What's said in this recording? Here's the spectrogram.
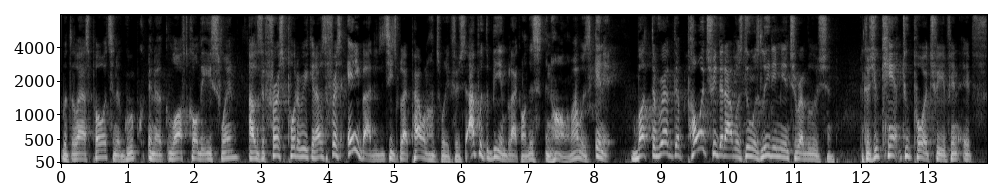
with the last poets in a group in a loft called the East Wind. I was the first Puerto Rican. I was the first anybody to teach Black Power on 25th Street. I put the B in Black on this in Harlem. I was in it. But the, the poetry that I was doing was leading me into revolution because you can't do poetry if, if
